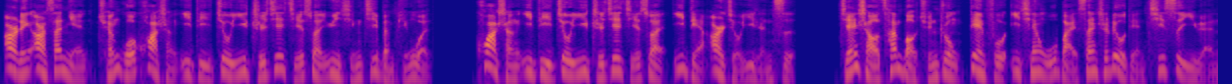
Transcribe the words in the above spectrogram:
二零二三年全国跨省异地就医直接结算运行基本平稳，跨省异地就医直接结算一点二九亿人次。减少参保群众垫付一千五百三十六点七四亿元。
